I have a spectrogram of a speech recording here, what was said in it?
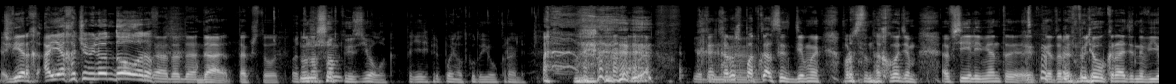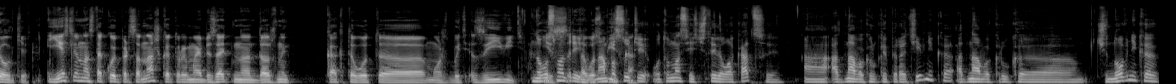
вверх, а я хочу миллион долларов! Да-да-да. Да, так что вот. Это Ну, на шутка из елок. Я теперь понял, откуда ее украли. Я Как думаю, хороший подкаст, где мы просто находим все элементы, которые были украдены в елке. Есть ли у нас такой персонаж, который мы обязательно должны как-то вот, э, может быть, заявить. Ну вот смотри, того нам по сути, вот у нас есть четыре локации. а, Одна вокруг оперативника, одна вокруг э, чиновника,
